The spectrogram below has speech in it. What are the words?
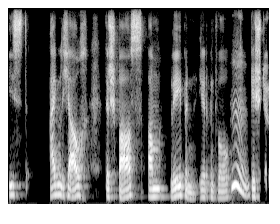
ist eigentlich auch der Spaß am Leben irgendwo hm. gestört.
